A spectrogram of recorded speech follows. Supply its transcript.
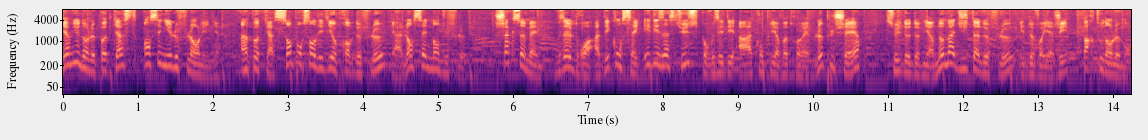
Bienvenue dans le podcast Enseigner le FLE en ligne, un podcast 100% dédié aux profs de FLE et à l'enseignement du FLE. Chaque semaine, vous avez le droit à des conseils et des astuces pour vous aider à accomplir votre rêve le plus cher, celui de devenir nomade digital de FLE et de voyager partout dans le monde.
